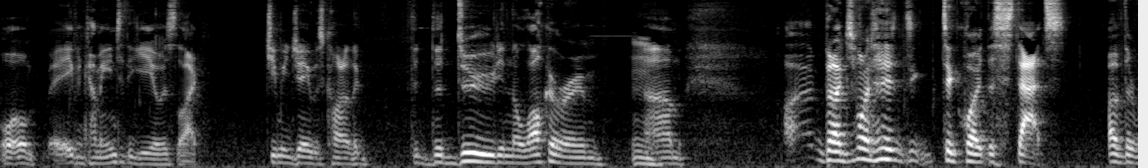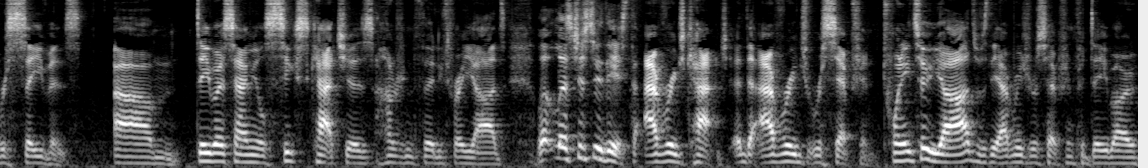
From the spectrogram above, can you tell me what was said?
or even coming into the year, was like Jimmy G was kind of the the, the dude in the locker room. Um, I- but I just wanted to, to quote the stats of the receivers. Um, Deebo Samuel six catches, 133 yards. Let, let's just do this: the average catch, the average reception, 22 yards was the average reception for Deebo,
